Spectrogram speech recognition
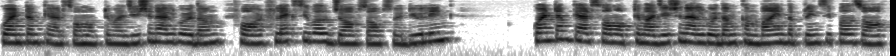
quantum cat swarm optimization algorithm for flexible job shop scheduling. Quantum cat swarm optimization algorithm combined the principles of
